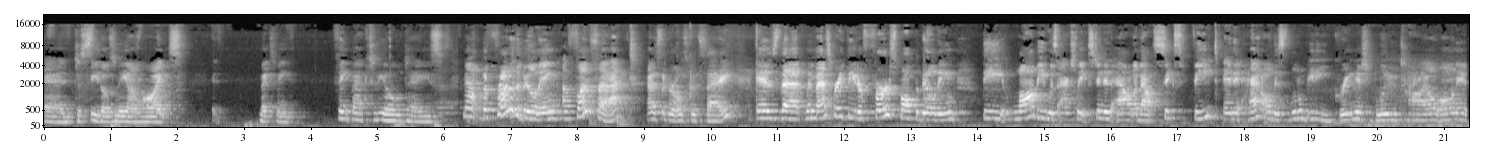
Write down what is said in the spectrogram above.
and to see those neon lights. Makes me think back to the old days. Now, the front of the building, a fun fact, as the girls would say, is that when Masquerade Theater first bought the building, the lobby was actually extended out about six feet and it had all this little bitty greenish blue tile on it.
